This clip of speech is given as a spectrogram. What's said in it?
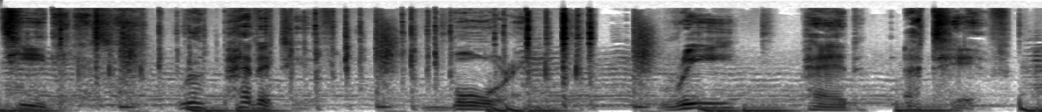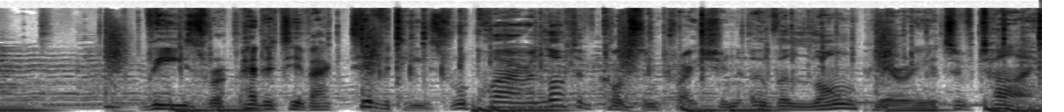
Tedious, repetitive, boring, repetitive. These repetitive activities require a lot of concentration over long periods of time,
